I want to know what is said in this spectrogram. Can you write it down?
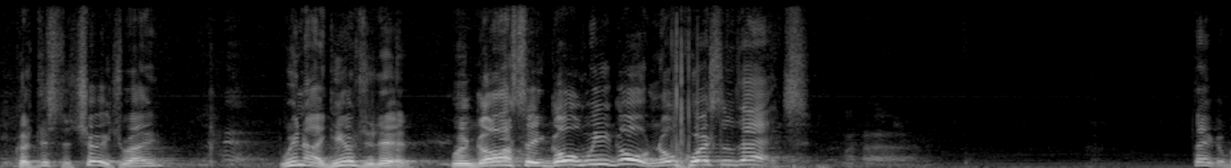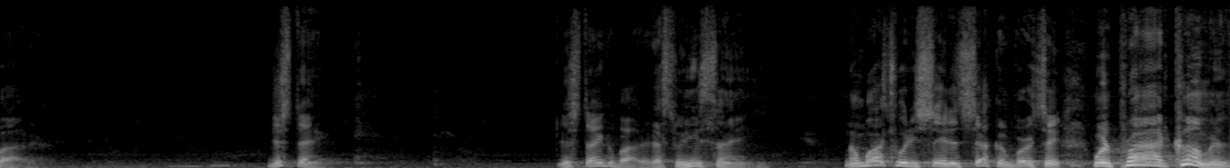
Because this is the church, right? We're not guilty of that. When God say go, we go. No questions asked. Think about it. Just think. Just think about it. That's what he's saying. Now watch what he said in the second verse. Say, when pride cometh,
